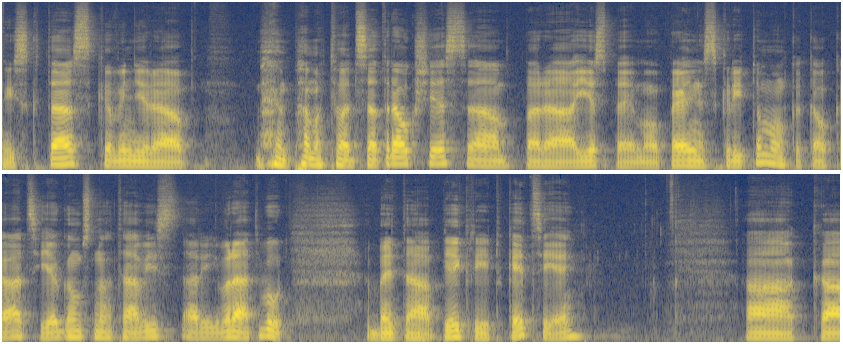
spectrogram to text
izskatās, ka viņi ir uh, pamatot satraukšies uh, par uh, iespējamo peļņas kritumu un ka kaut kāds iegums no tā viss arī varētu būt. Bet uh, piekrītu Kecijai, uh, ka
